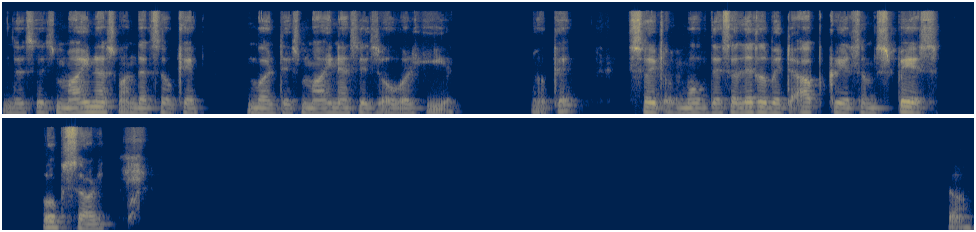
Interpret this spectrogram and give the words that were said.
this is minus 1, that's okay, but this minus is over here. Okay, so if I move this a little bit up, create some space. Oops, sorry. So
